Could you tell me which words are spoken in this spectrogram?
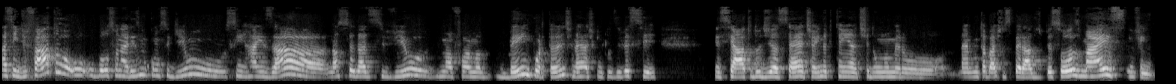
assim, de fato, o, o, bolsonarismo conseguiu se enraizar na sociedade civil de uma forma bem importante, né? Acho que, inclusive, esse, esse ato do dia 7, ainda que tenha tido um número né, muito abaixo do esperado de pessoas, mas, enfim,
